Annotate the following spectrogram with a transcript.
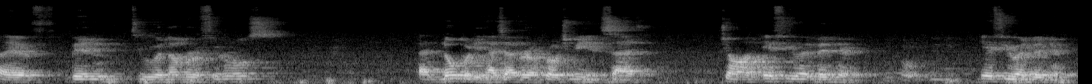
I have been to a number of funerals, and nobody has ever approached me and said, John, if you had been here, if you had been here,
